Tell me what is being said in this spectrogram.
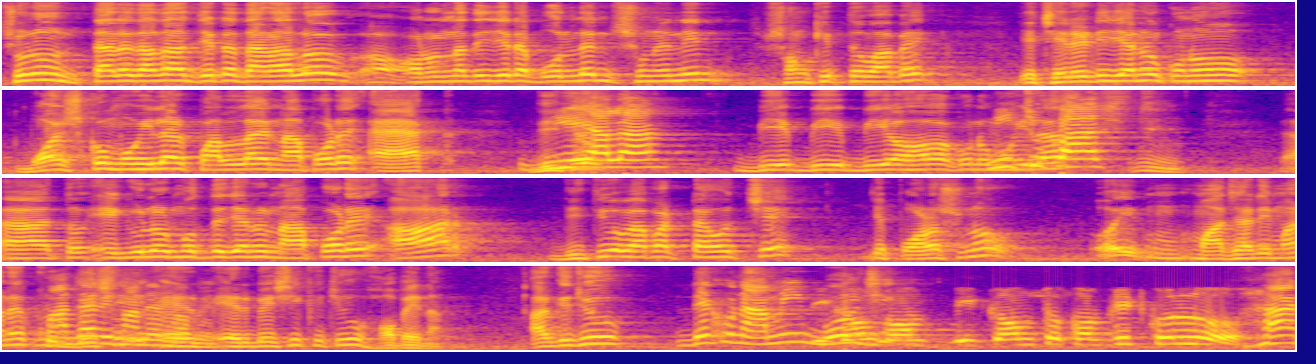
শুনুন তাহলে দাদা যেটা দাঁড়াল অনন্যাদি যেটা বললেন শুনে নিন সংক্ষিপ্তভাবে। যে ছেলেটি যেন কোনো বয়স্ক মহিলার পাল্লায় না পড়ে এক। বিয়ে বিয়ে হওয়া কোনো মহিলা। আহ, তো এগুলোর মধ্যে যেন না পড়ে আর দ্বিতীয় ব্যাপারটা হচ্ছে যে পড়াশুনো ওই মাঝারি মানে খুব বেশি। এর বেশি কিছু হবে না। আর কিছু দেখুন আমি বলছি বিকম তো কমপ্লিট করল? হ্যাঁ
